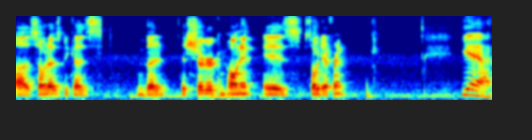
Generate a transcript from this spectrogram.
uh, sodas because the the sugar component is so different? Yeah,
